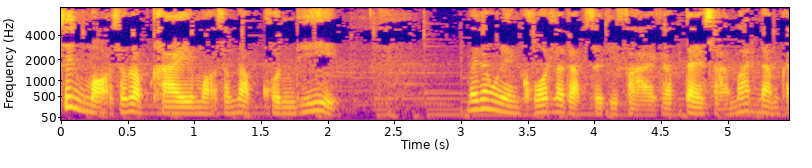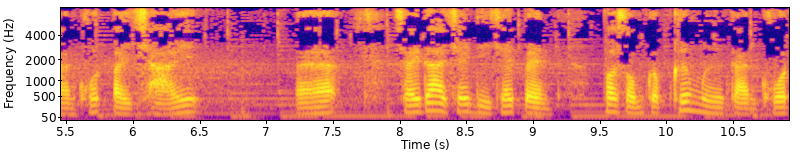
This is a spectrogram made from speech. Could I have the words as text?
ซึ่งเหมาะสำหรับใครเหมาะสำหรับคนที่ไม่ต้องเรียนโค้ดระดับ Certify ครับ แต่สามารถนำการโค้ดไปใช้นะฮะใช้ได้ใช้ดีใช้เป็นผสมกับเครื่องมือการโค้ด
